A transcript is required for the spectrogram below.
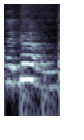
the girls.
